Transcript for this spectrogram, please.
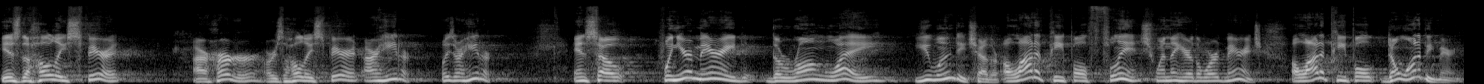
Is the Holy Spirit our herder or is the Holy Spirit our healer? Well, he's our healer. And so when you're married the wrong way, you wound each other. A lot of people flinch when they hear the word marriage. A lot of people don't want to be married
